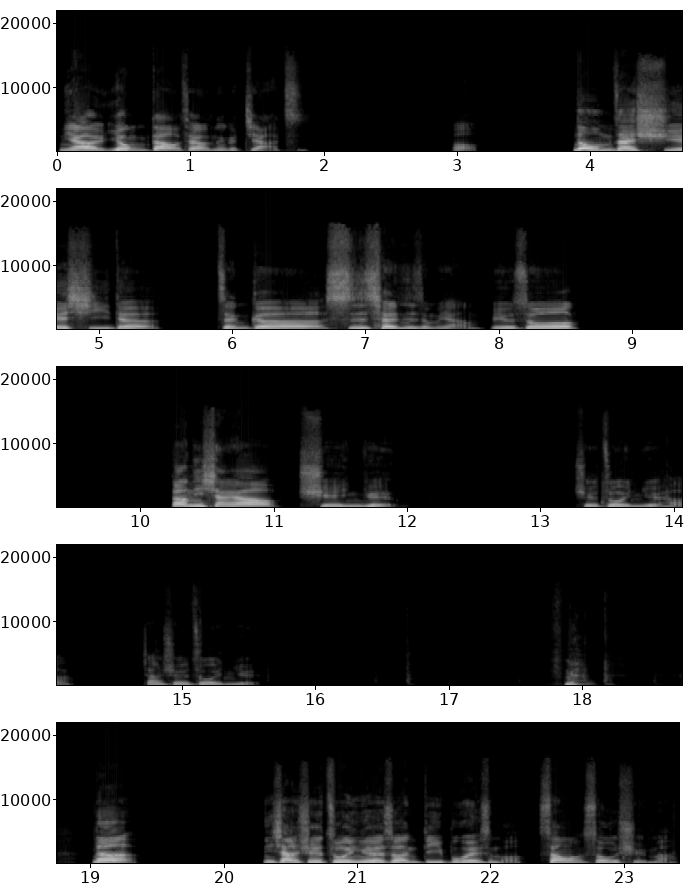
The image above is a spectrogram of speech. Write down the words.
你要用到才有那个价值。哦，那我们在学习的整个时程是怎么样？比如说，当你想要学音乐、学做音乐，哈，想学做音乐，那你想学做音乐的时候，你第一步会什么？上网搜寻嘛。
